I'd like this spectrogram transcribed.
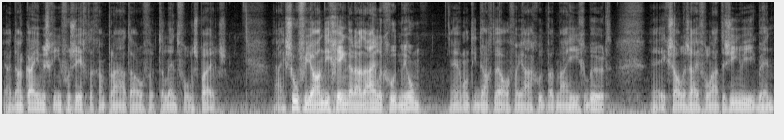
Ja, dan kan je misschien voorzichtig gaan praten over talentvolle spelers. Ja, Soufian die ging daar uiteindelijk goed mee om. Want die dacht wel van ja goed, wat mij hier gebeurt. ik zal eens even laten zien wie ik ben.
